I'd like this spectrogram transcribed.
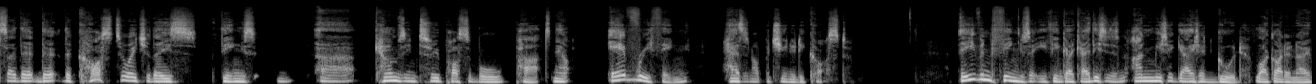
so the, the, the cost to each of these things uh, comes in two possible parts. Now, everything has an opportunity cost. Even things that you think, okay, this is an unmitigated good, like, I don't know,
